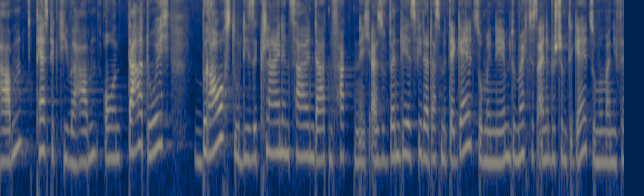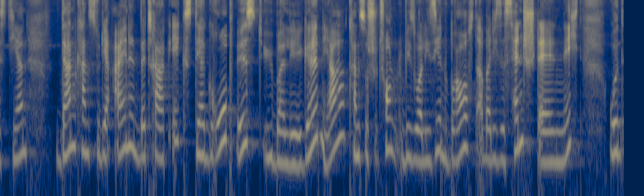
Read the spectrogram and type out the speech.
haben, Perspektive haben und dadurch brauchst du diese kleinen Zahlen, Daten, Fakten nicht. Also wenn wir jetzt wieder das mit der Geldsumme nehmen, du möchtest eine bestimmte Geldsumme manifestieren, dann kannst du dir einen Betrag X, der grob ist, überlegen, ja, kannst du schon visualisieren, du brauchst aber diese Centstellen nicht und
